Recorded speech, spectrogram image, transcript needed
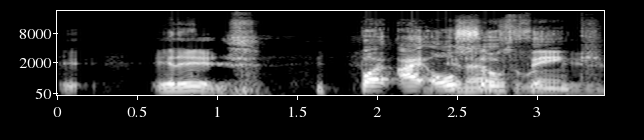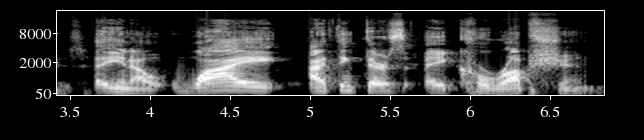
it is. but I also think is. you know why I think there's a corruption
